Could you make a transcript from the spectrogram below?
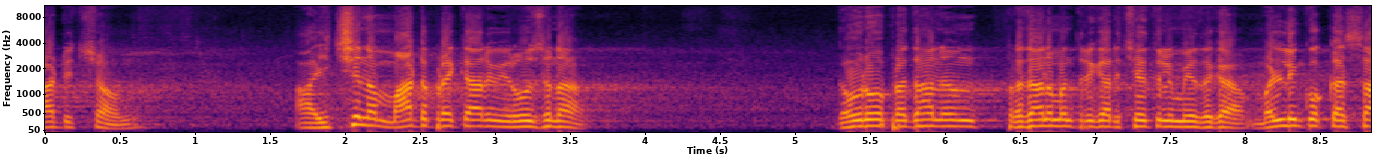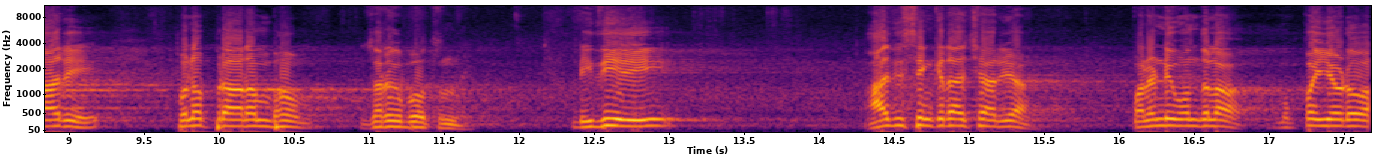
మాట ఇచ్చాం ఆ ఇచ్చిన మాట ప్రకారం ఈ రోజున గౌరవ ప్రధాన ప్రధానమంత్రి గారి చేతుల మీదుగా మళ్ళీ ఇంకొకసారి పునఃప్రారంభం జరగబోతుంది. ఇది ఆది శంకరాచార్య పన్నెండు వందల ముప్పై ఏడవ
